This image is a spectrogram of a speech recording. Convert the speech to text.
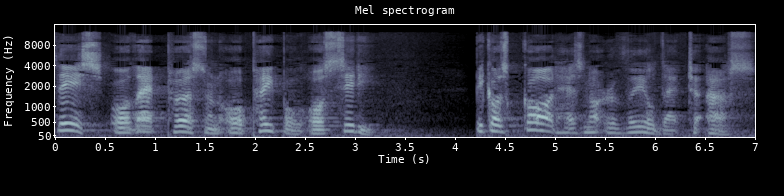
this or that person or people or city, because God has not revealed that to us.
